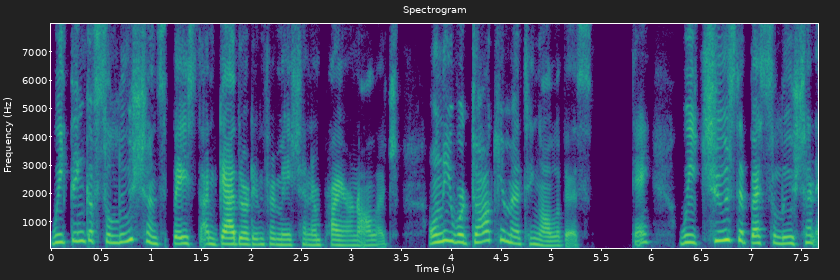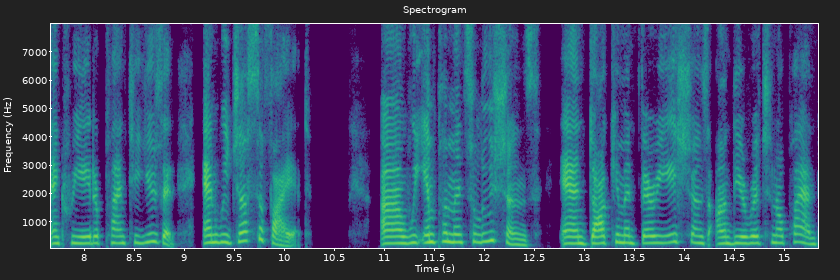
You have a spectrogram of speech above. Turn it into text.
We think of solutions based on gathered information and prior knowledge. Only we're documenting all of this. Okay. We choose the best solution and create a plan to use it, and we justify it. Uh, we implement solutions and document variations on the original plan.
